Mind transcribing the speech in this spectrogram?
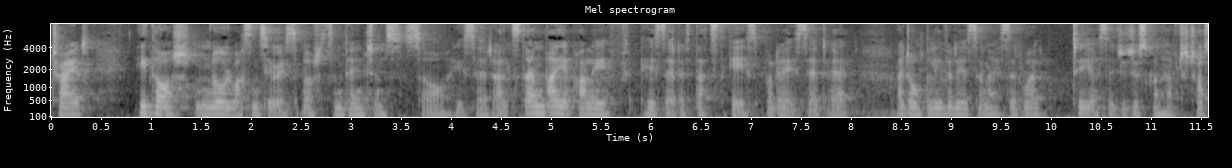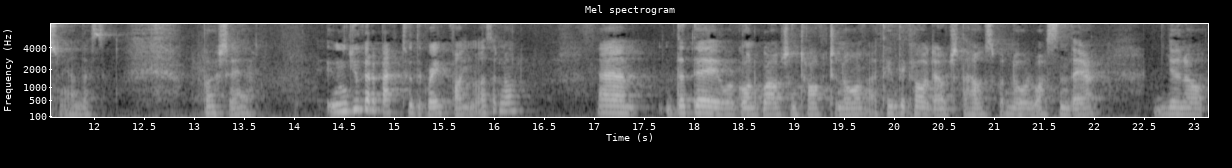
tried. He thought Noel wasn't serious about his intentions, so he said, "I'll stand by you, Polly." If he said, "If that's the case," but I said, uh, "I don't believe it is," and I said, "Well, to you, I said you're just going to have to trust me on this." But uh, you got it back through the grapevine, was it not? Um, that they were going to go out and talk to Noel. I think they called out to the house, but Noel wasn't there you know,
